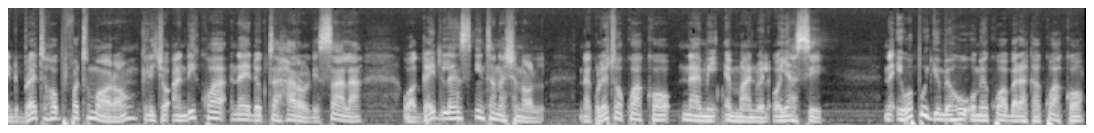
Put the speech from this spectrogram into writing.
and bright hope for tomorrow kilichoandikwa naye dr. Harold sala wa guidelines international na kuletwa kwako nami emmanuel oyasi. Na iwapo ujumbe huu umekuwa baraka kwako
